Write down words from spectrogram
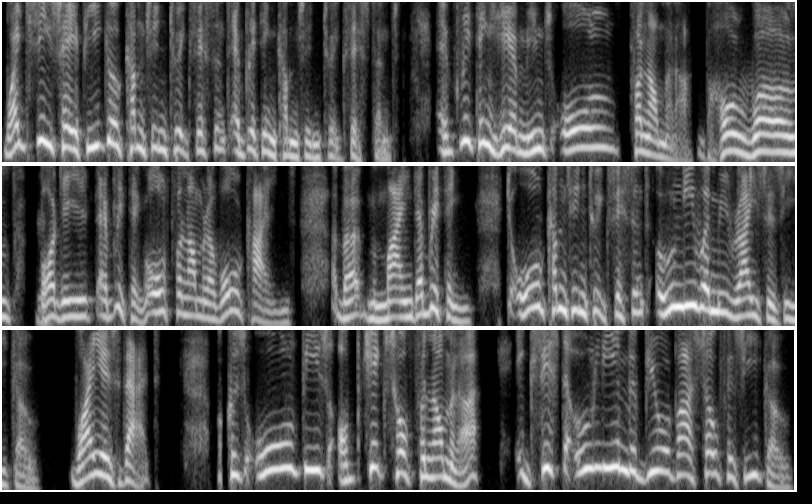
Why does he say if ego comes into existence, everything comes into existence? Everything here means all phenomena, the whole world, body, everything, all phenomena of all kinds, uh, mind, everything. It all comes into existence only when we rise as ego. Why is that? Because all these objects or phenomena exist only in the view of ourself as ego.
